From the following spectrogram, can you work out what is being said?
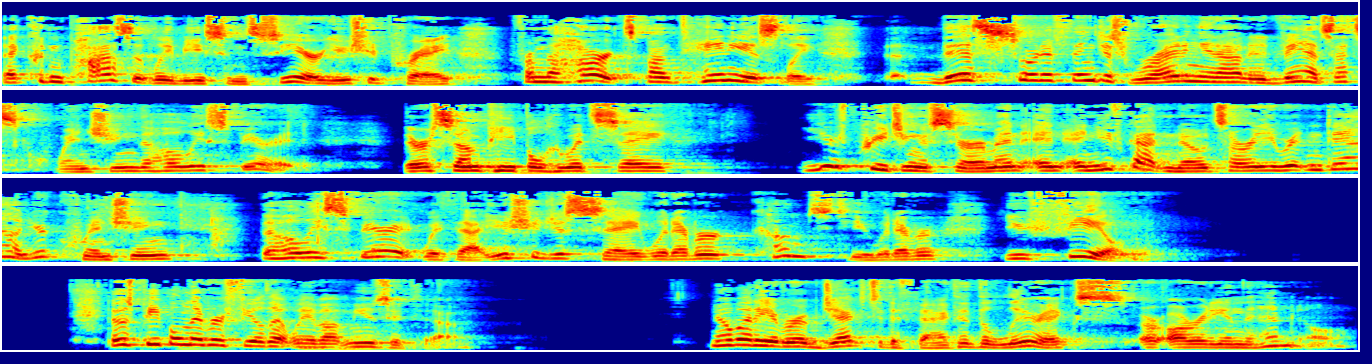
That couldn't possibly be sincere. You should pray from the heart, spontaneously. This sort of thing, just writing it out in advance, that's quenching the Holy Spirit. There are some people who would say, you're preaching a sermon and, and you've got notes already written down. You're quenching the Holy Spirit with that. You should just say whatever comes to you, whatever you feel. Those people never feel that way about music, though. Nobody ever objects to the fact that the lyrics are already in the hymnal.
